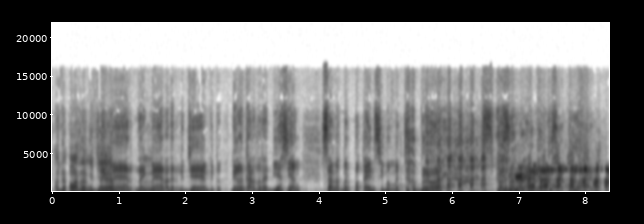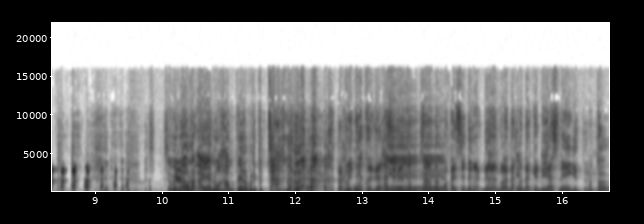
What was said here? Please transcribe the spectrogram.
Ada oh ada ngejam. Nightmare, Nightmare ada ngejam gitu. Dengan karakternya Dias yang sangat berpotensi memecah belah persatuan dan kesatuan. Sebenarnya orang ayah nu hampir dipecah. Tapi nyata dia kan Iya, dia iya, kan iya, sangat iya. berpotensi dengan dengan meledak-ledaknya Dias nih gitu. Betul.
